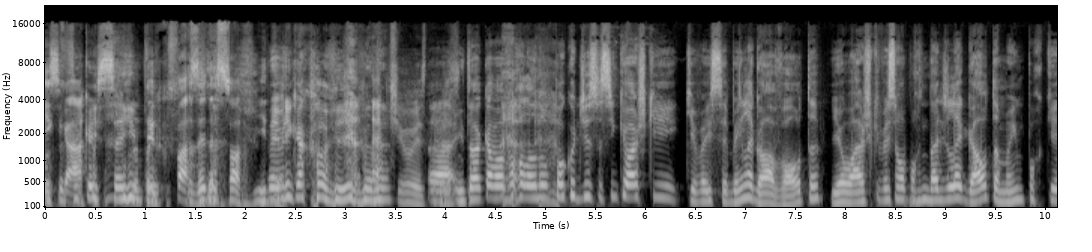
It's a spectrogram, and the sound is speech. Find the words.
aí, você cara. fica aí Não tem sempre. o que fazer da sua vida. Vem brincar comigo, né? Tipo isso, Ah, então acabava rolando um pouco disso, assim, que eu acho que, que vai ser bem legal a volta. E eu acho que vai ser uma oportunidade legal também, porque,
